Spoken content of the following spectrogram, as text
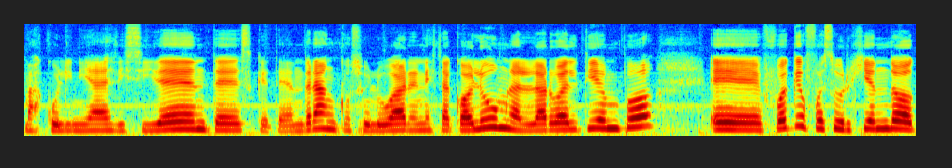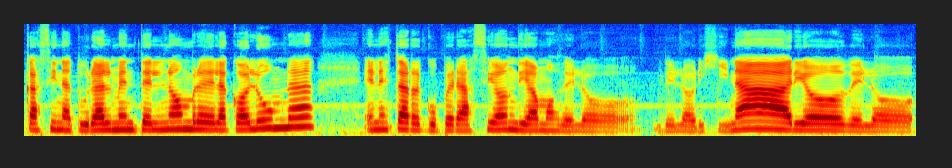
masculinidades disidentes que tendrán con su lugar en esta columna a lo largo del tiempo, eh, fue que fue surgiendo casi naturalmente el nombre de la columna en esta recuperación, digamos, de lo, de lo originario, de lo,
